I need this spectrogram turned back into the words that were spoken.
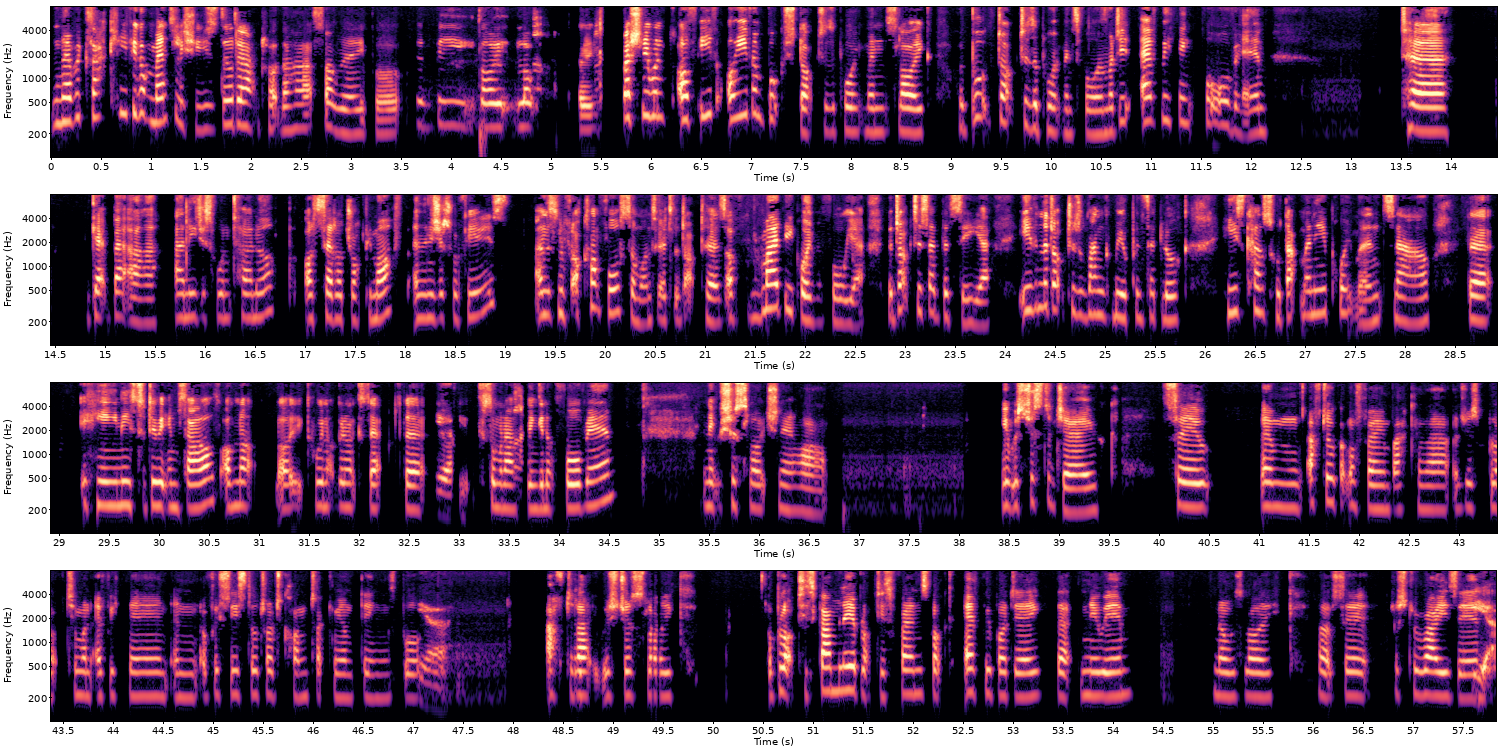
no, exactly. If you've got mental issues, you still don't act like that. Sorry, but Should be like locked. Especially when I've even I even booked doctor's appointments. Like I booked doctor's appointments for him. I did everything for him to get better, and he just wouldn't turn up. I said I'd drop him off, and then he just refused. And there's nothing, I can't force someone to go to the doctors. I've made the appointment for you. The doctor said they'd see you. Even the doctors rang me up and said, "Look, he's cancelled that many appointments now that he needs to do it himself. I'm not like we're not going to accept that Yeah. someone else bringing up for him. And it was just like, you know what? It was just a joke. So, um, after I got my phone back and that, I just blocked him on everything, and obviously he still tried to contact me on things, but Yeah. after that, it was just like I blocked his family, I blocked his friends, blocked everybody that knew him, and I was like, that's it, just erase him, Yeah.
